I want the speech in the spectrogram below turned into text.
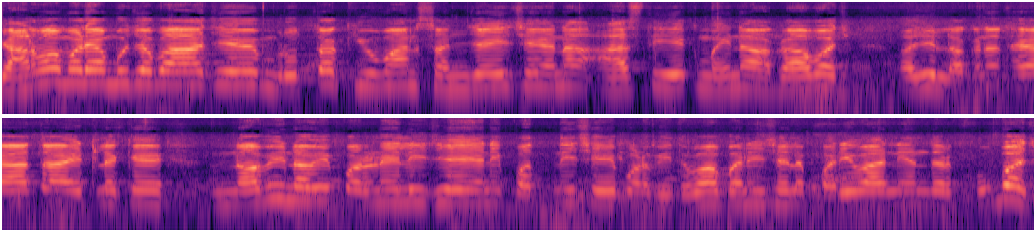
જાણવા મળ્યા મુજબ આ જે મૃતક યુવાન સંજય છે એના આજથી એક મહિના અગાઉ જ હજી લગ્ન થયા હતા એટલે કે નવી નવી પરણેલી જે એની પત્ની છે એ પણ વિધવા બની છે. એટલે પરિવારની અંદર ખૂબ જ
